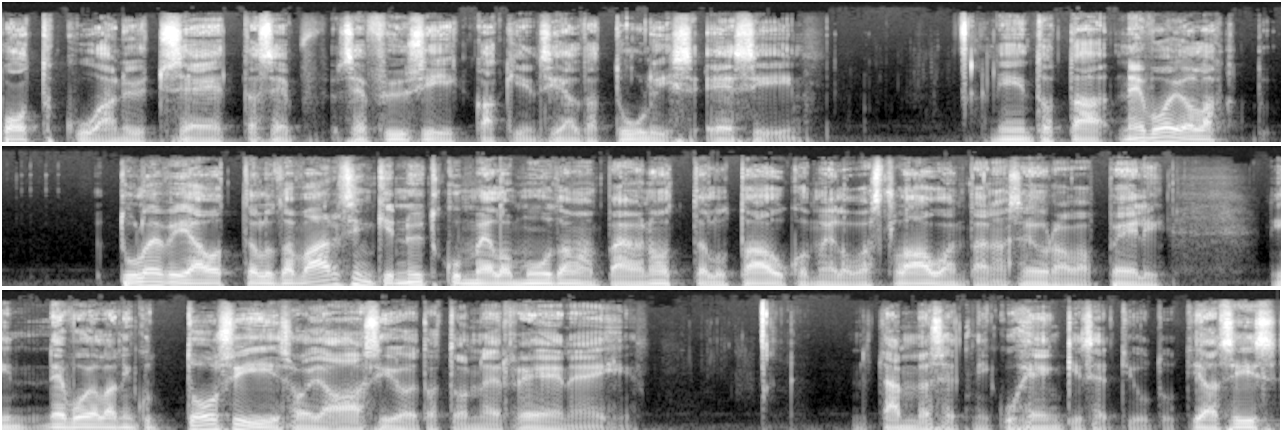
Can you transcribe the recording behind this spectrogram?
potkua nyt se, että se, se fysiikkakin sieltä tulisi esiin. Niin tota, ne voi olla tulevia otteluita, varsinkin nyt kun meillä on muutaman päivän ottelutauko, meillä on vasta lauantaina seuraava peli, niin ne voi olla niin kuin tosi isoja asioita tonne reeneihin. Tämmöiset niin kuin henkiset jutut. Ja siis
